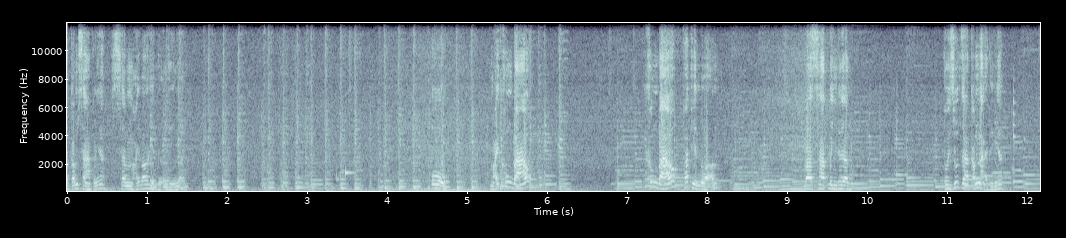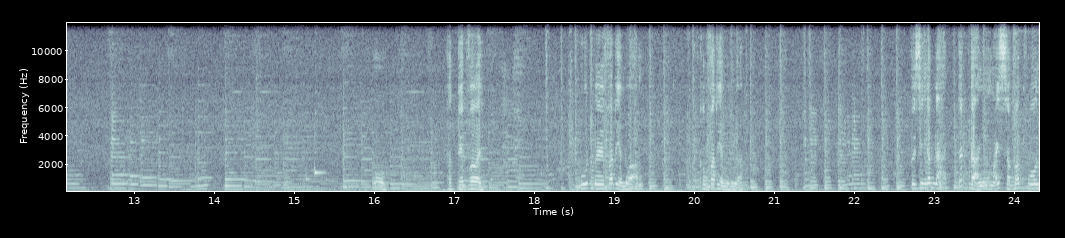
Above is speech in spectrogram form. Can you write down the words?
Cho cắm sạc đấy nhá, xem máy báo hiện tượng gì nhá. Ồ, máy không báo. Không báo, phát hiện độ ấm. Và sạc bình thường. Tôi rút ra cắm lại thì nhá. ồ, thật tuyệt vời. USB phát hiện độ ấm. Không phát hiện được nữa. Tôi xin nhắc lại tất cả những máy smartphone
